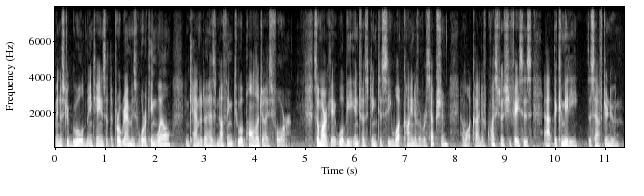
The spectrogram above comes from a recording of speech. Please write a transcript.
Minister Gould maintains that the program is working well and Canada has nothing to apologize for. So, Mark, it will be interesting to see what kind of a reception and what kind of questions she faces at the committee this afternoon.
